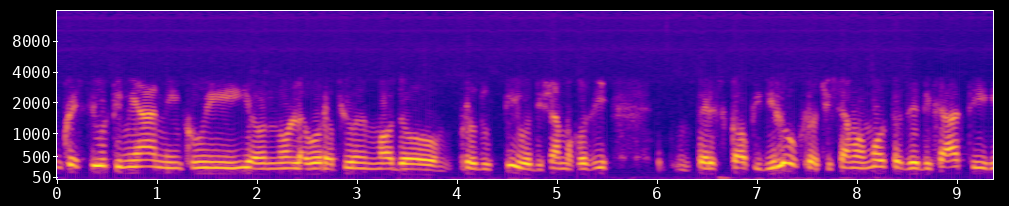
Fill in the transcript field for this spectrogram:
in questi ultimi anni in cui io non lavoro più in modo produttivo, diciamo così, per scopi di lucro, ci siamo molto dedicati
